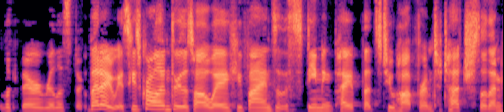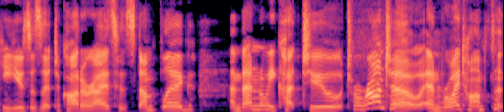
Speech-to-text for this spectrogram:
looked very realistic. But anyways, he's crawling through this hallway. He finds a steaming pipe that's too hot for him to touch, so then he uses it to cauterize his stump leg. And then we cut to Toronto and Roy Thompson,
